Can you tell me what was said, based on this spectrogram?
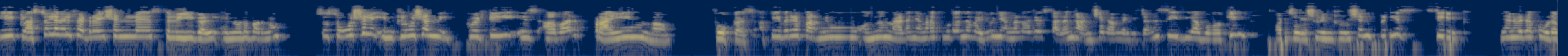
ഈ ക്ലസ്റ്റർ ലെവൽ ഫെഡറേഷനിലെ സ്ത്രീകൾ എന്നോട് പറഞ്ഞു so social inclusion equity is our prime focus അപ്പൊ ഇവർ പറഞ്ഞു ഒന്നും മാഡം ഞങ്ങളുടെ കൂടെ ഒന്ന് വരൂ. ഞങ്ങൾ ഒരു സ്ഥലം കാണിച്ചു തരാൻ വേണ്ടിയിട്ടാണ് see we are working on social inclusion please sit ഞാൻ ഇവരെ കൂടെ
